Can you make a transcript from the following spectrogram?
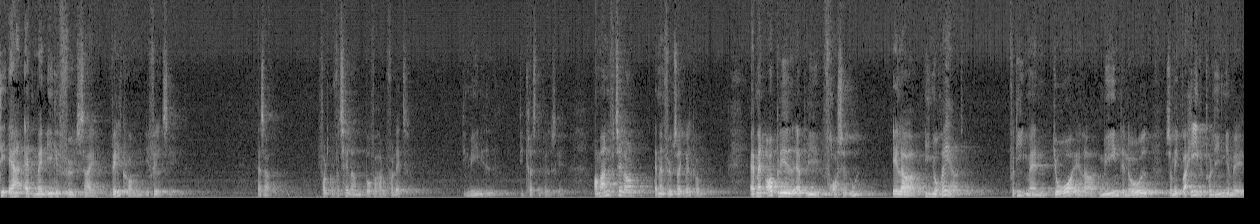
det er, at man ikke føler sig velkommen i fællesskabet. Altså, folk kunne fortælle om, hvorfor har du forladt din menighed, dit kristne fællesskab. Og mange fortæller om, at man føler sig ikke velkommen. At man oplevede at blive frosset ud, eller ignoreret, fordi man gjorde eller mente noget, som ikke var helt på linje med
